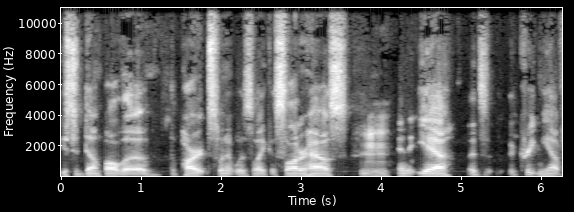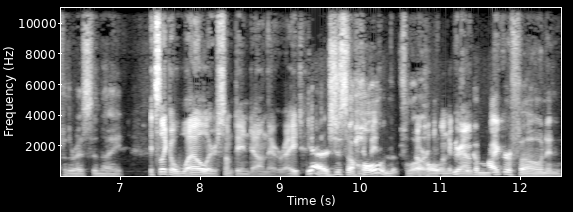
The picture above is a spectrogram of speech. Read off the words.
used to dump all the the parts when it was like a slaughterhouse, Mhm. and it, yeah, it's it creeped me out for the rest of the night. It's like a well or something down there, right? Yeah, it's just a the hole in the floor. A hole in the We ground? Took a microphone and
